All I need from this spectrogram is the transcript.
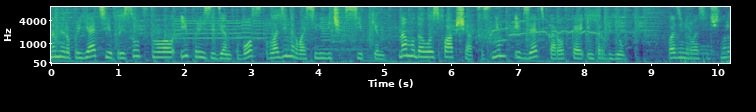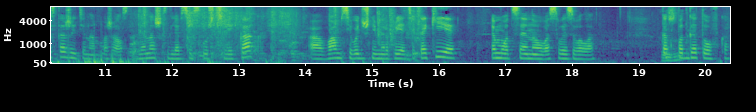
На мероприятии присутствовал и президент ВОЗ Владимир Васильевич Сипкин. Нам удалось пообщаться с ним и взять короткое интервью. Владимир Васильевич, ну расскажите нам, пожалуйста, для наших, для всех слушателей, как а, вам сегодняшнее мероприятие, какие эмоции оно у вас вызвало, как вы, подготовка?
